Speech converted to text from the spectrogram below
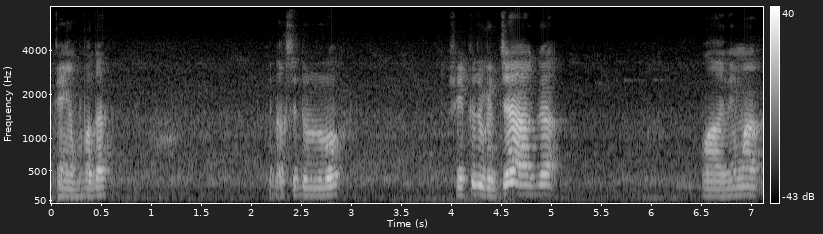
Oke, nggak apa-apa dah. Kita kasih dulu. Situ juga jaga. Wah, ini mah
